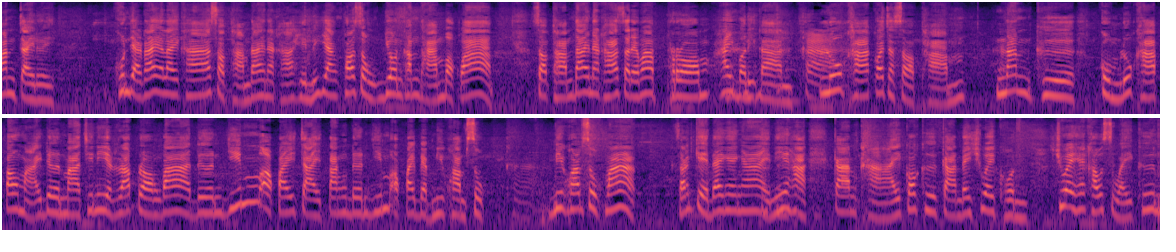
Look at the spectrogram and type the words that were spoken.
มั่นใจเลย คุณอยากได้อะไรคะสอบถามได้นะคะ เห็นหรือยังพอส่งโยนคำถามบอกว่า สอบถามได้นะคะ แสดงว่าพร้อมให้บริการ ค่ะ ลูกค้าก็จะสอบถาม นั่นคือกลุ่มลูกค้าเป้าหมายเดินมาที่นี่รับรองว่าเดินยิ้มออกไปจ่ายตังค์เดินยิ้มออกไปแบบมีความสุขมีความสุขมาก สังเกตได้ง่าย ๆ นี่ค่ะ การขายก็คือการได้ช่วยคน ช่วยให้เขาสวยขึ้น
